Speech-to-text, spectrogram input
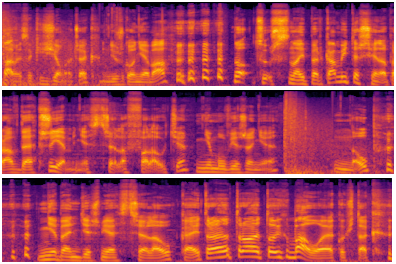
Tam jest jakiś ziomeczek, już go nie ma. no cóż, snajperkami też się naprawdę przyjemnie strzela w falaucie. Nie mówię, że nie. Nope. nie będziesz mnie strzelał. Okej, okay, trochę, trochę to ich mało jakoś tak.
